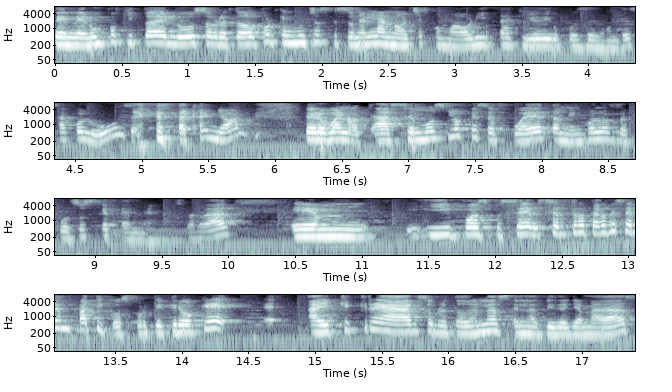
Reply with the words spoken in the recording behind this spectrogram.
tener un poquito de luz, sobre todo porque hay muchas que son en la noche, como ahorita, que yo digo, pues ¿de dónde saco luz? Está cañón. Pero bueno, hacemos lo que se puede también con los recursos que tenemos, ¿verdad? Em, y pues ser, ser, tratar de ser empáticos, porque creo que hay que crear, sobre todo en las, en las videollamadas,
